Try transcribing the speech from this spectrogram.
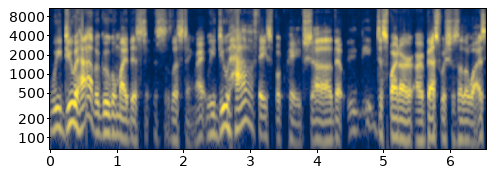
we do have a Google My Business listing, right? We do have a Facebook page uh, that, despite our, our best wishes otherwise,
